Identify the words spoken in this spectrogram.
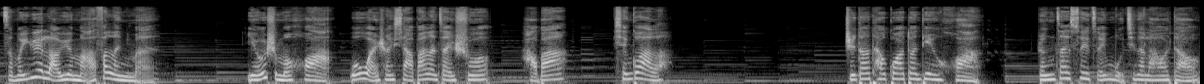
怎么越老越麻烦了？你们有什么话，我晚上下班了再说，好吧？先挂了。直到他挂断电话，仍在碎嘴母亲的唠叨。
